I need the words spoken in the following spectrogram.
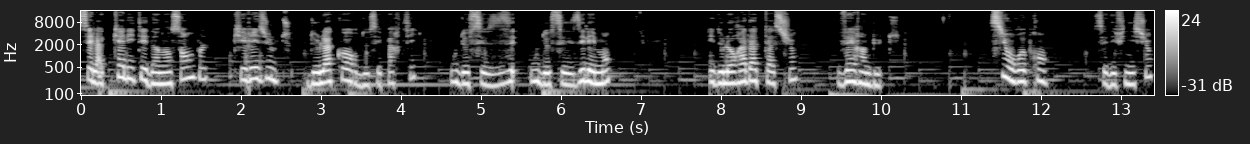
c'est la qualité d'un ensemble qui résulte de l'accord de ses parties ou de ses, éléments et de leur adaptation vers un but. Si on reprend ces définitions,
